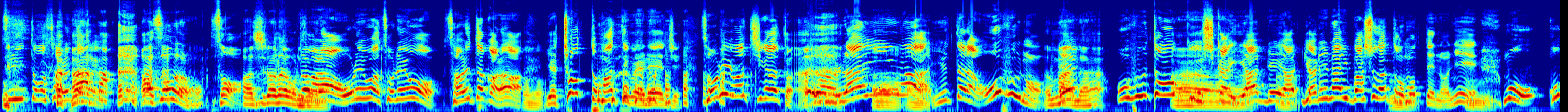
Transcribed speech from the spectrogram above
ツイートをされたのよ。あそうなの？そう。あ知らない俺だから俺はそれをされたから、うん。いやちょっと待ってくれレイジ。それは違うと。LINE は言ったらオフの、ねまあな。オフトークしかやれうん。ややれない場所だと思ってんのに、もう今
